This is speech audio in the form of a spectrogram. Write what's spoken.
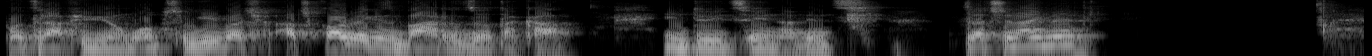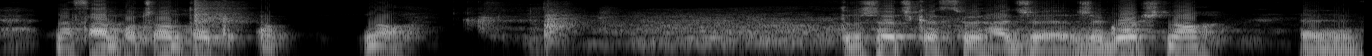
potrafił ją obsługiwać, aczkolwiek jest bardzo taka intuicyjna, więc zaczynajmy. Na sam początek, no, troszeczkę słychać, że, że głośno. E,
